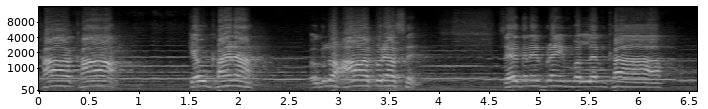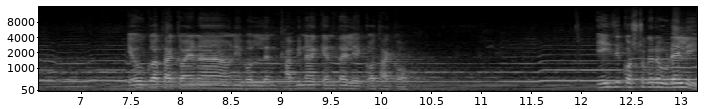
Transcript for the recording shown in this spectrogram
খা খা। কেউ খায় না, ওগুলো হা করে আছে। সৈয়দান ইব্রাহিম বললেন, খা। কেউ কথা কয় না, উনি বললেন, খাবি না কেন তাইলে কথা ক। এই যে কষ্ট করে উড়াইলি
